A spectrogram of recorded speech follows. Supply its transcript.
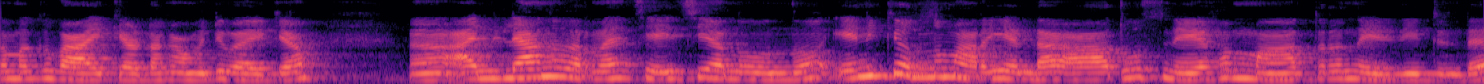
നമുക്ക് വായിക്കാം കേട്ടോ കമന്റ് വായിക്കാം അനില എന്ന് പറഞ്ഞ ചേച്ചിയാന്ന് തോന്നുന്നു. എനിക്കൊന്നും അറിയണ്ട. ആദു സ്നേഹം മാത്രം എഴുതിയിട്ടുണ്ട്.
